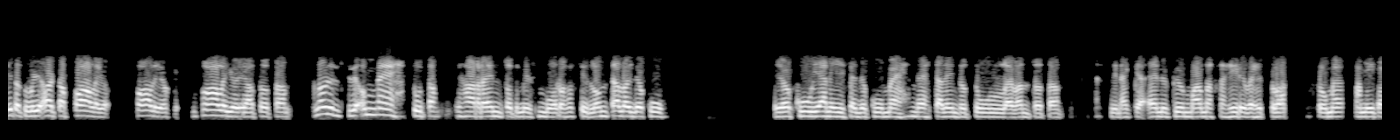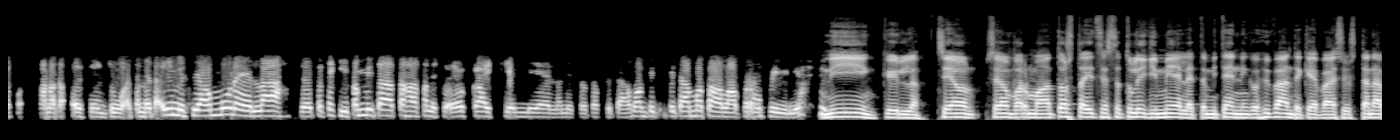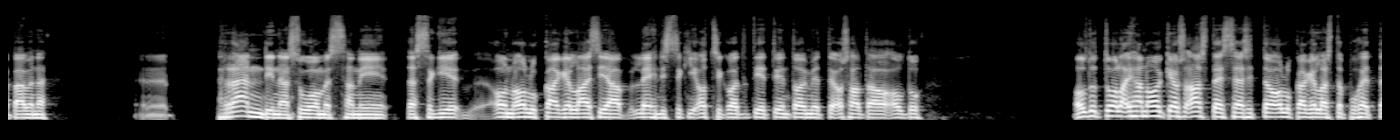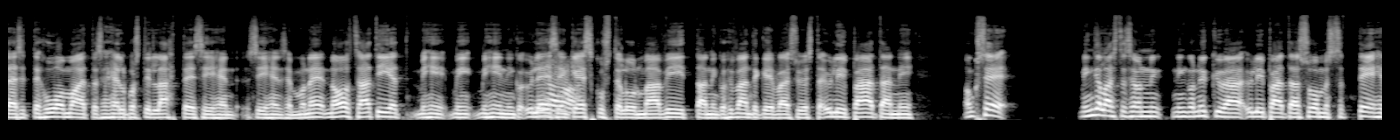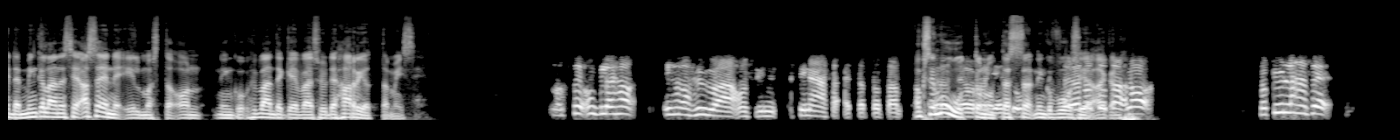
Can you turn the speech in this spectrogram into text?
niitä tuli aika paljon, paljon, paljon ja tota, no nyt se on mehtuta ihan rentoutumismuodossa. Silloin täällä on joku joku jänis ja joku me, mehtälintu tullevan. Tota, siinäkään ei nykymaailmassa hirveästi somessa niitä kannata esiintyä. Että meitä ihmisiä on moneen lähtöön, että tekipä mitä tahansa, niin se ei ole kaikkien mielellä, niin tota, pitää vaan pitää matalaa profiilia. Niin, kyllä. Se on, se on varmaan, tuosta itse asiassa tulikin mieleen, että miten niin hyvän tekeväisyys tänä päivänä brändinä Suomessa, niin tässäkin on ollut kaikenlaisia lehdissäkin otsikoita tiettyjen toimijoiden osalta on oltu – oltu tuolla ihan oikeusasteessa ja sitten on ollut kaikenlaista puhetta ja sitten huomaa, että se helposti lähtee siihen, siihen semmoinen, no sä tiedät mihin, mihin, mihin niin yleiseen Joo. keskusteluun mä viittaan niin hyvän tekeväisyydestä ylipäätään, niin onko se, minkälaista se on niin nykyään ylipäätään Suomessa tehdä, minkälainen se asenneilmasto on niin hyvän tekeväisyyden harjoittamiseen? No se on kyllä ihan, ihan hyvää on sin, sinänsä, että tota, Onko se muuttunut tässä niin vuosien no, aikana? Tota, no, No kyllähän se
